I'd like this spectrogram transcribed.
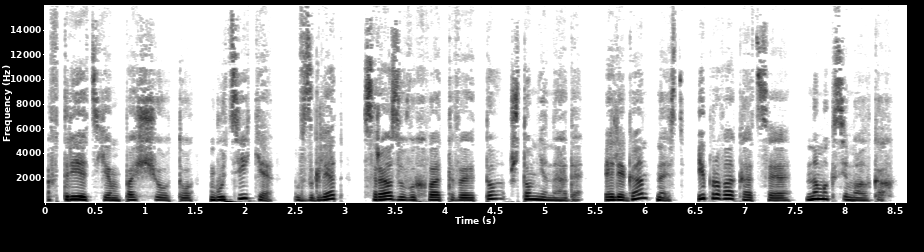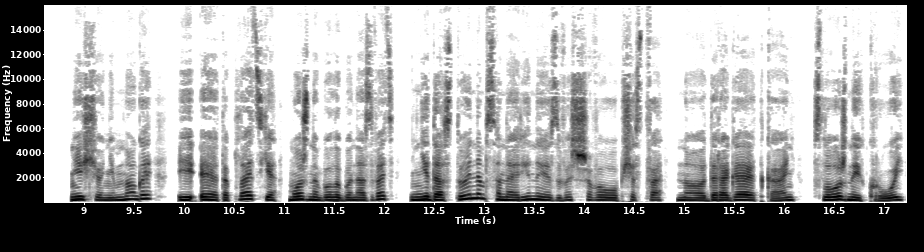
В третьем по счету бутике взгляд сразу выхватывает то, что мне надо. Элегантность и провокация на максималках. Еще немного, и это платье можно было бы назвать недостойным сонарины из высшего общества, но дорогая ткань, сложный крой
